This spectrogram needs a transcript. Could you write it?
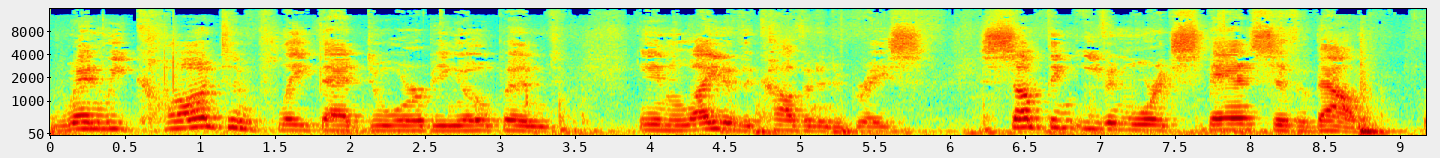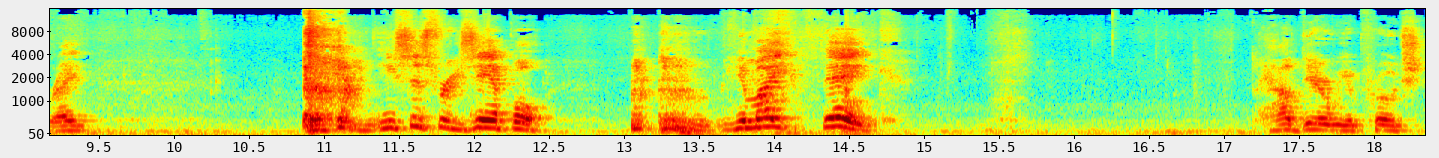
when we contemplate that door being opened in light of the covenant of grace something even more expansive about it right? He says for example you might think how dare we approach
